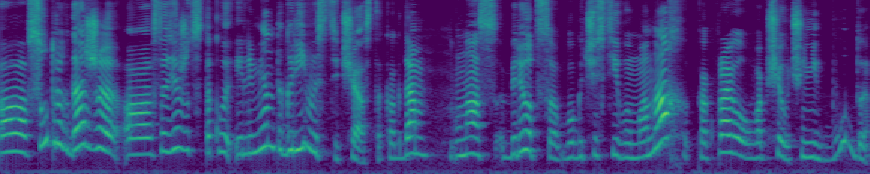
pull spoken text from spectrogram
А в сутрах даже а, содержится такой элемент игривости часто, когда у нас берется благочестивый монах, как правило, вообще ученик Будды,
